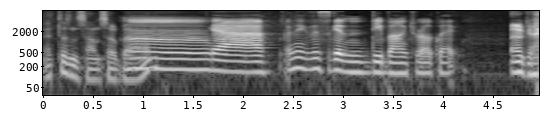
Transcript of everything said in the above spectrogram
That doesn't sound so bad. Mm, yeah, I think this is getting debunked real quick. Okay.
